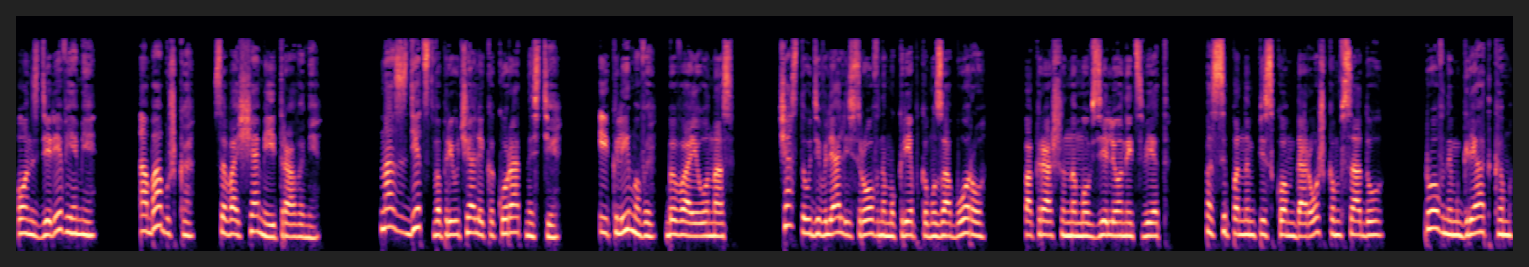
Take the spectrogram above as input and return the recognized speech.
Он с деревьями, а бабушка с овощами и травами. Нас с детства приучали к аккуратности, и Климовы, бывая у нас, часто удивлялись ровному крепкому забору, покрашенному в зеленый цвет, посыпанным песком дорожкам в саду, ровным грядкам,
